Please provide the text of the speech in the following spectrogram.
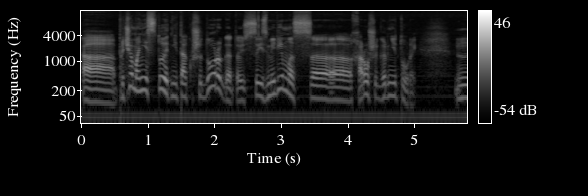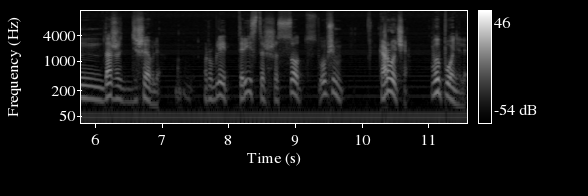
А, причем они стоят не так уж и дорого, то есть соизмеримо с э, хорошей гарнитурой. Даже дешевле. Рублей 300-600. В общем, короче, вы поняли.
